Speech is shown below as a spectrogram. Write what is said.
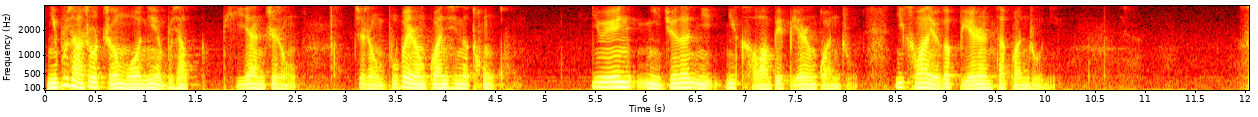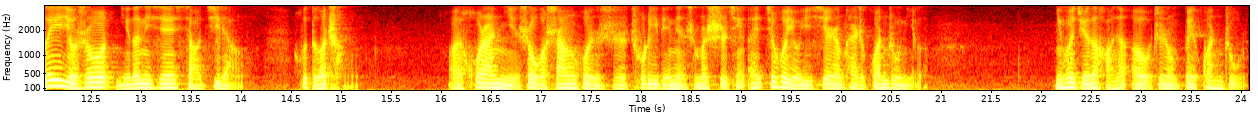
你不想受折磨，你也不想体验这种这种不被人关心的痛苦。因为你觉得你你渴望被别人关注，你渴望有一个别人在关注你，所以有时候你的那些小伎俩会得逞，啊，忽然你受个伤，或者是出了一点点什么事情，哎，就会有一些人开始关注你了，你会觉得好像哦，这种被关注了，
